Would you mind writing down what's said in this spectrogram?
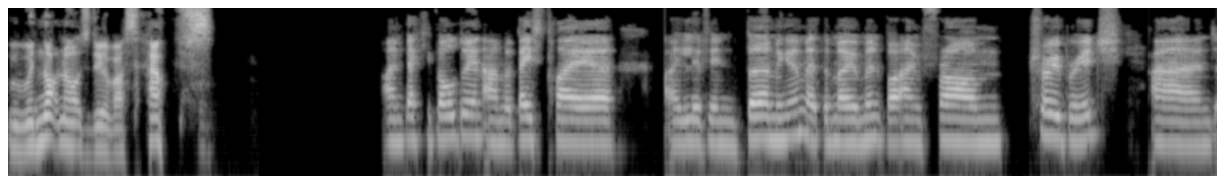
We would not know what to do with ourselves. I'm Becky Baldwin. I'm a bass player. I live in Birmingham at the moment, but I'm from Trowbridge. And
